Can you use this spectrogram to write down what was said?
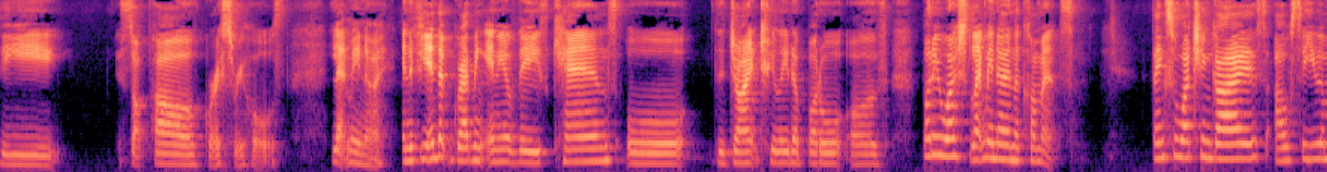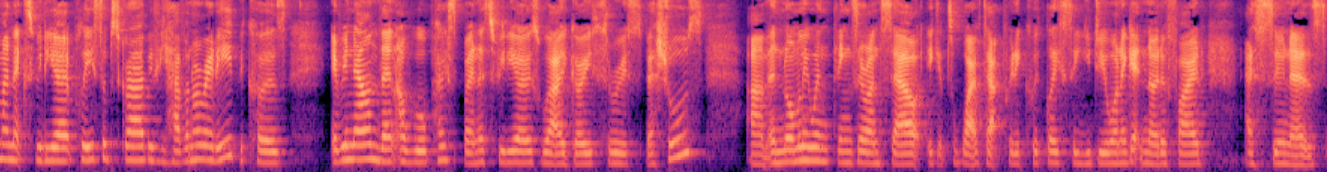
the stockpile grocery hauls, let me know. And if you end up grabbing any of these cans or the giant two liter bottle of body wash, let me know in the comments. Thanks for watching guys. I'll see you in my next video. Please subscribe if you haven't already because every now and then I will post bonus videos where I go through specials. Um, and normally when things are on sale, it gets wiped out pretty quickly. So you do want to get notified as soon as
